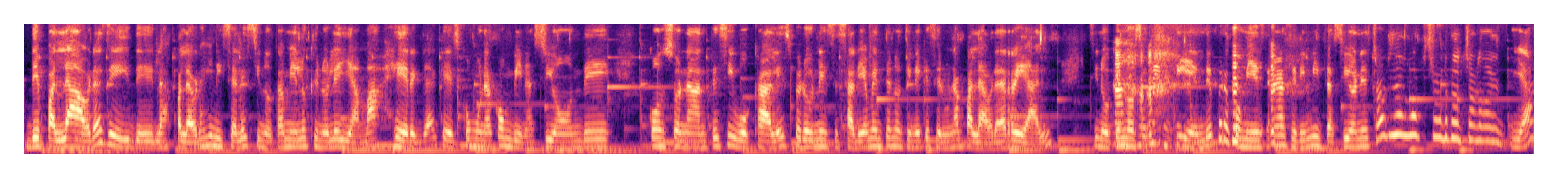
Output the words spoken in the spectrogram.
de palabras, de, de, las palabras iniciales, sino también lo que uno le llama jerga, que es como una combinación de consonantes y vocales, pero necesariamente no tiene que ser una palabra real, sino que no se entiende, pero comienzan a hacer imitaciones, ¿ya?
